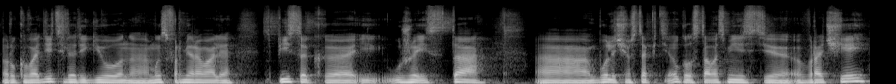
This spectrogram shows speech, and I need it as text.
руководителя региона. Мы сформировали список э, и уже из 100, э, более чем 150, около 180 врачей,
